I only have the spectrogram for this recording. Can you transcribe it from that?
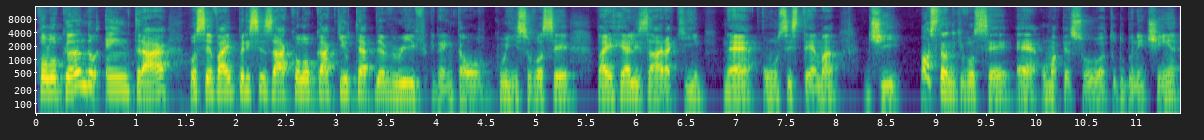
colocando entrar, você vai precisar colocar aqui o Tap Debrief, né? Então, com isso você vai realizar aqui, né, um sistema sistema de mostrando que você é uma pessoa, tudo bonitinha,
